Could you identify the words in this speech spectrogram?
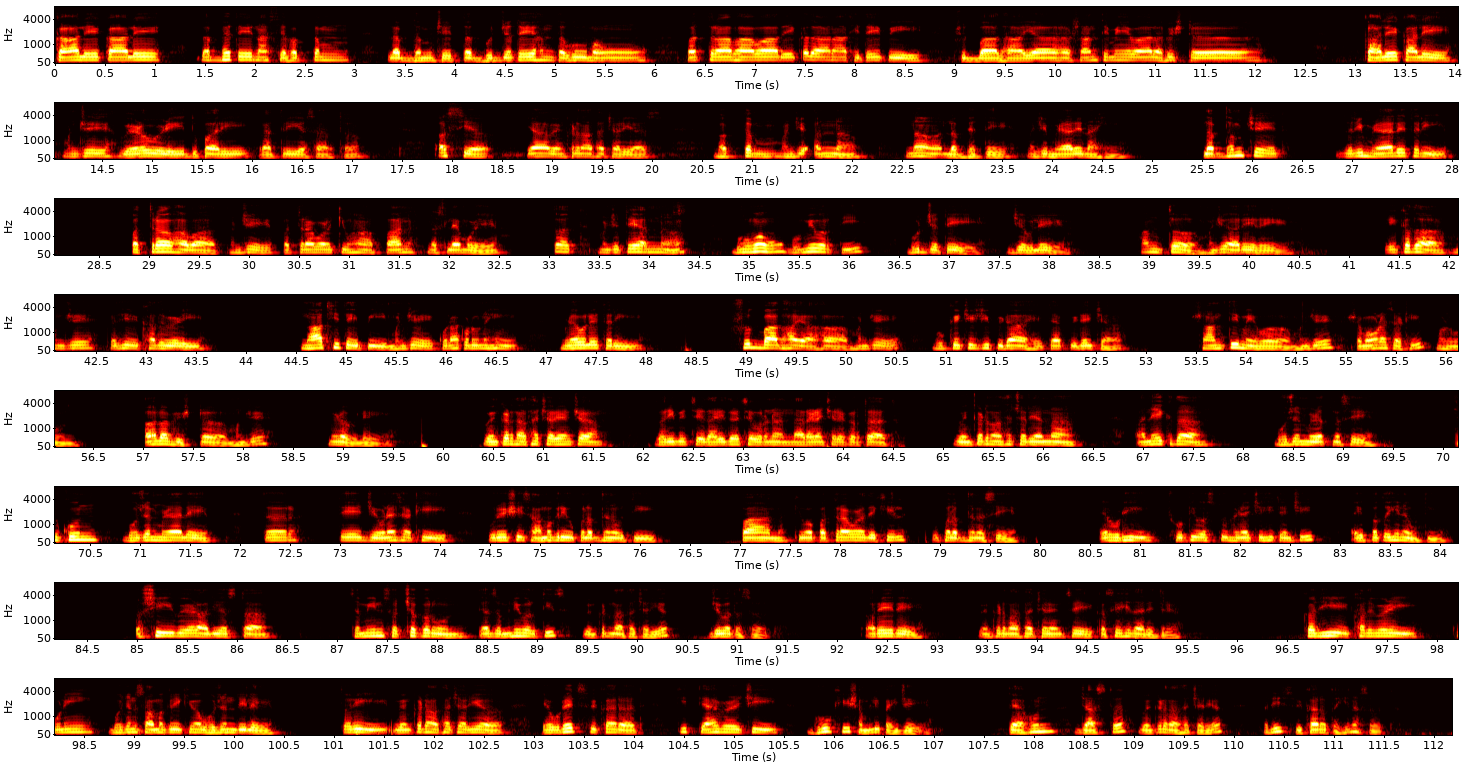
काले काले लभ्यते नास्य भक्तं लब्धं चेत् तद्भुज्यते हन्तभूमौ। पत्राभावादेकदा नाथितेऽपि क्षुद्बाधाय शांतिमेवालभिष्ट काले काले म्हणजे वेळोवेळी दुपारी रात्री असा अर्थ। अस्य या व्यंकटनाथाचार्यास भक्तम म्हणजे अन्न न लभ्यते म्हणजे मिळाले नाही। लब्धम चेत जरी मिळाले तरी पत्राभावात म्हणजे पत्रावळ किंवा पान नसल्यामुळे तत् म्हणजे ते अन्न भूमौ भूमीवरती भुज्यते जेवले. अंत म्हणजे अरे रे. एकदा म्हणजे कधी एखाद वेळी नाथी तेपी म्हणजे कोणाकडूनही मिळवले तरी क्षुद्बाधाया हा म्हणजे भुकेची जी पीडा आहे त्या पिढेच्या शांतिमेव म्हणजे शमवण्यासाठी म्हणून अलभिष्ट म्हणजे मिळवले. व्यंकटनाथाचार्यांच्या गरिबीचे दारिद्र्याचे वर्णन नारायणाचार्य करतात. व्यंकटनाथाचार्यांना अनेकदा भोजन मिळत नसे. चुकून भोजन मिळाले तर ते जेवण्यासाठी पुरेशी सामग्री उपलब्ध नव्हती. पान किंवा पत्रावळ देखील उपलब्ध नसे. एवढी छोटी वस्तू घेण्याचीही त्यांची ऐपतही नव्हती. अशी वेळ आली असता जमीन स्वच्छ करून त्या जमिनीवरतीच व्यंकटनाथाचार्य जेवत असत. अरे रे व्यंकटनाथाचार्यांचे कसे हे दारिद्र्य? कधी एखाद्या वेळी कोणी भोजन सामग्री किंवा भोजन दिले तरी व्यंकटनाथाचार्य एवढेच स्वीकारत की त्यावेळची भूक ही शमली पाहिजे. त्याहून जास्त व्यंकटनाथाचार्य कधी स्वीकारतही नसत.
